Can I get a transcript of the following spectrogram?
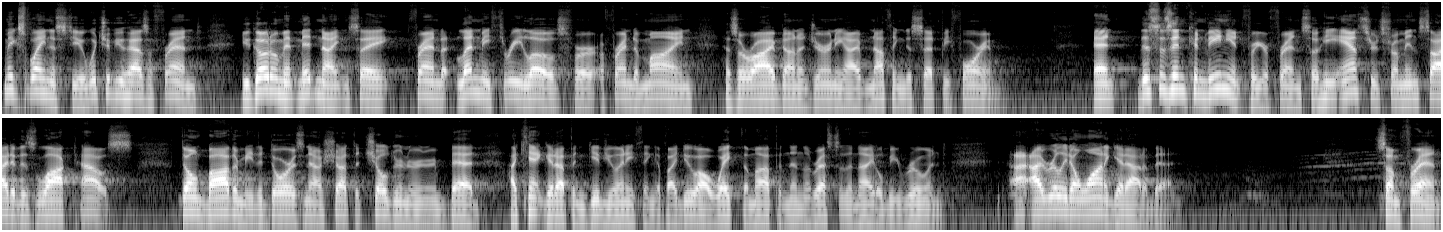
Let me explain this to you. Which of you has a friend? You go to him at midnight and say, Friend, lend me three loaves, for a friend of mine has arrived on a journey. I have nothing to set before him. And this is inconvenient for your friend, so he answers from inside of his locked house. Don't bother me. The door is now shut. The children are in bed. I can't get up and give you anything. If I do, I'll wake them up, and then the rest of the night will be ruined. I, I really don't want to get out of bed. Some friend.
